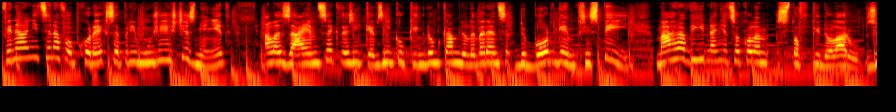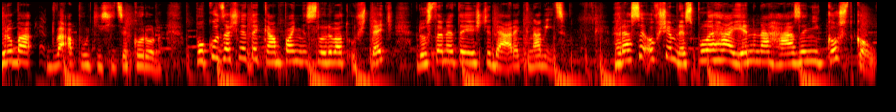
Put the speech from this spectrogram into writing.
Finální cena v obchodech se prý může ještě změnit, ale zájemce, kteří ke vzniku Kingdom Come Deliverance The Board Game přispějí, má hra výjít na něco kolem stovky dolarů, zhruba 2,5 tisíce korun. Pokud začnete kampaň sledovat už teď, dostanete ještě dárek navíc. Hra se ovšem nespoléhá jen na házení kostkou.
